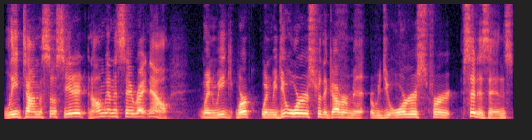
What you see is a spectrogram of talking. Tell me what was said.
lead time associated. And I'm going to say right now, when we work, when we do orders for the government or we do orders for citizens,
